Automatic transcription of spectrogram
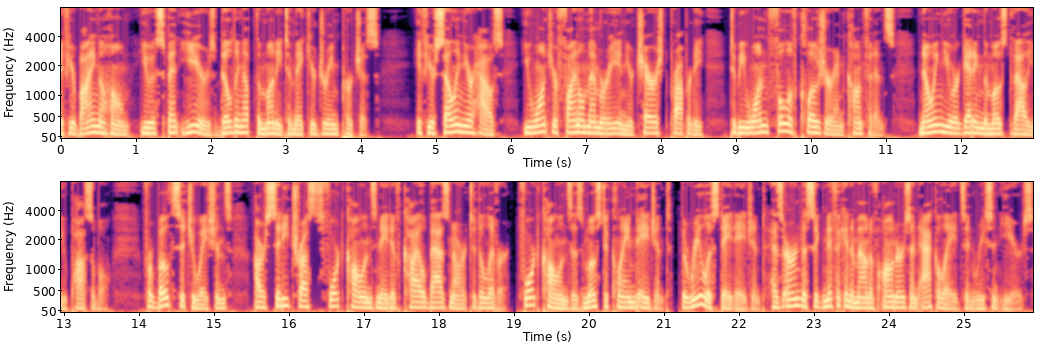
If you're buying a home, you have spent years building up the money to make your dream purchase. If you're selling your house, you want your final memory and your cherished property to be one full of closure and confidence, knowing you are getting the most value possible. For both situations, our city trusts Fort Collins native Kyle Basnar to deliver. Fort Collins's most acclaimed agent, the real estate agent, has earned a significant amount of honors and accolades in recent years.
